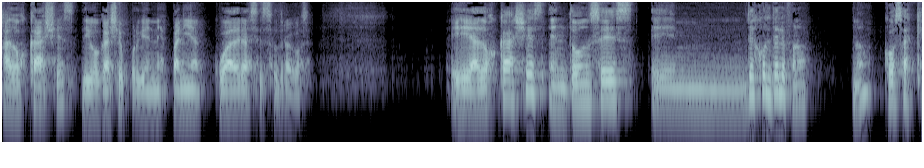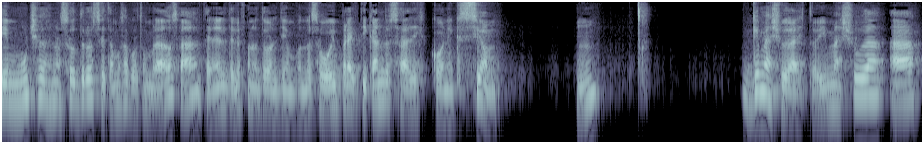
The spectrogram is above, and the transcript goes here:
a dos calles, digo calles porque en España cuadras es otra cosa. Eh, a dos calles, entonces em, dejo el teléfono, ¿no? Cosas que muchos de nosotros estamos acostumbrados a tener el teléfono todo el tiempo. Entonces voy practicando esa desconexión. ¿Qué me ayuda esto? Y me ayuda a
